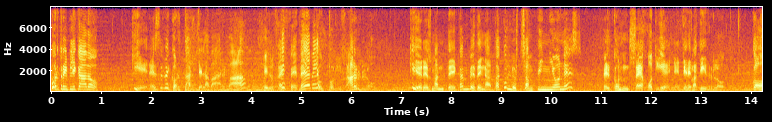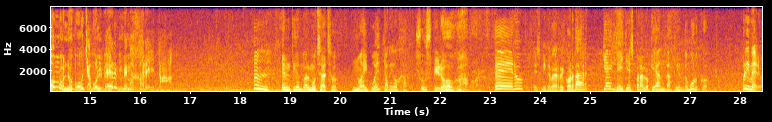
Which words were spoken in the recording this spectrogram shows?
Por triplicado. ¿Quieres recortarte la barba? El jefe debe autorizarlo. ¿Quieres manteca en vez de nata con los champiñones? El consejo tiene que debatirlo. ¿Cómo no voy a volverme majareta? Ah, entiendo al muchacho. No hay vuelta de hoja. Suspiró Gabor. Pero es mi deber recordar que hay leyes para lo que anda haciendo Murko. Primero,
